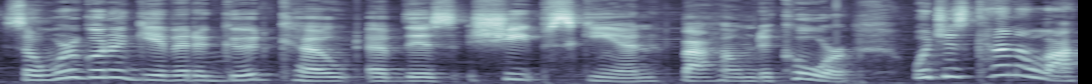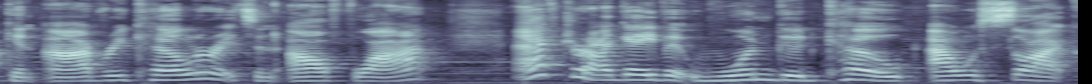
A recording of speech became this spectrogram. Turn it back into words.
so we're going to give it a good coat of this sheepskin by Home Decor which is kind of like an ivory color. It's an off-white. After I gave it one good coat, I was like,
